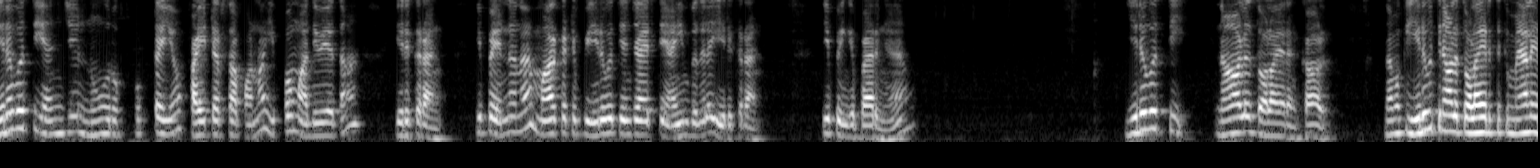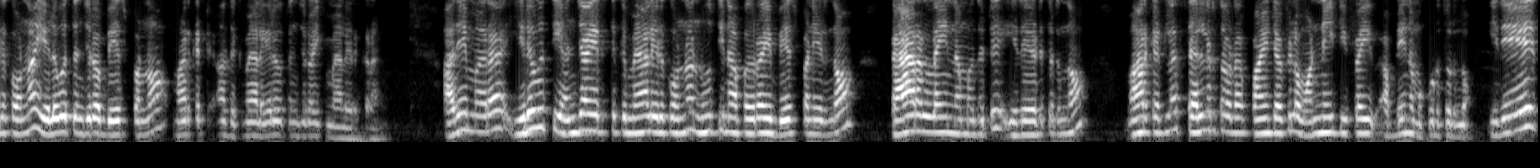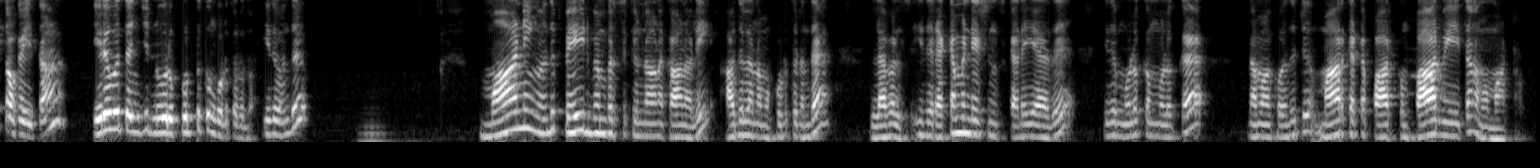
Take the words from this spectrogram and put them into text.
இருபத்தி அஞ்சு நூறு புட்டையும் ஃபைட்டர்ஸாக பண்ணோம். இப்பவும் அதுவே தான் இருக்கிறாங்க. இப்போ என்னன்னா மார்க்கெட் இப்போ இருபத்தி அஞ்சாயிரத்தி ஐம்பதில் இருக்கிறாங்க. இப்போ இங்கே பாருங்க. இருபத்தி நாலு தொள்ளாயிரம் கால். நமக்கு இருபத்தி நாலு தொள்ளாயிரத்துக்கு மேலே இருக்கோம்னா எழுபத்தஞ்சு ரூபா பேஸ் பண்ணோம். மார்க்கெட் அதுக்கு மேலே எழுபத்தஞ்சு ரூபாய்க்கு மேலே இருக்கிறாங்க. அதே மாதிரி இருபத்தி அஞ்சாயிரத்துக்கு மேலே இருக்கோம்னா நூற்றி நாற்பது ரூபாய் பேஸ் பண்ணியிருந்தோம். பேரல் லைன் நம்ம வந்துட்டு இதை எடுத்திருந்தோம். மார்க்கெட்டில் செல்லர்ஸோட பாயிண்ட் ஆஃப் வியூல ஒன் எயிட்டி ஃபைவ் அப்படின்னு நம்ம கொடுத்துருந்தோம். இதே தொகை தான் இருபத்தஞ்சு நூறு புட்டுக்கும் கொடுத்துருந்தோம். இது வந்து மார்னிங் வந்து பெய்டு மெம்பர்ஸுக்கு உண்டான காணொலி அதில் நம்ம கொடுத்துருந்த லெவல்ஸ் இது ரெக்கமெண்டேஷன்ஸ் கிடையாது. இது முழுக்க முழுக்க நமக்கு வந்துட்டு மார்க்கெட்டை பார்க்கும் பார்வையை தான் நம்ம மாற்றோம்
